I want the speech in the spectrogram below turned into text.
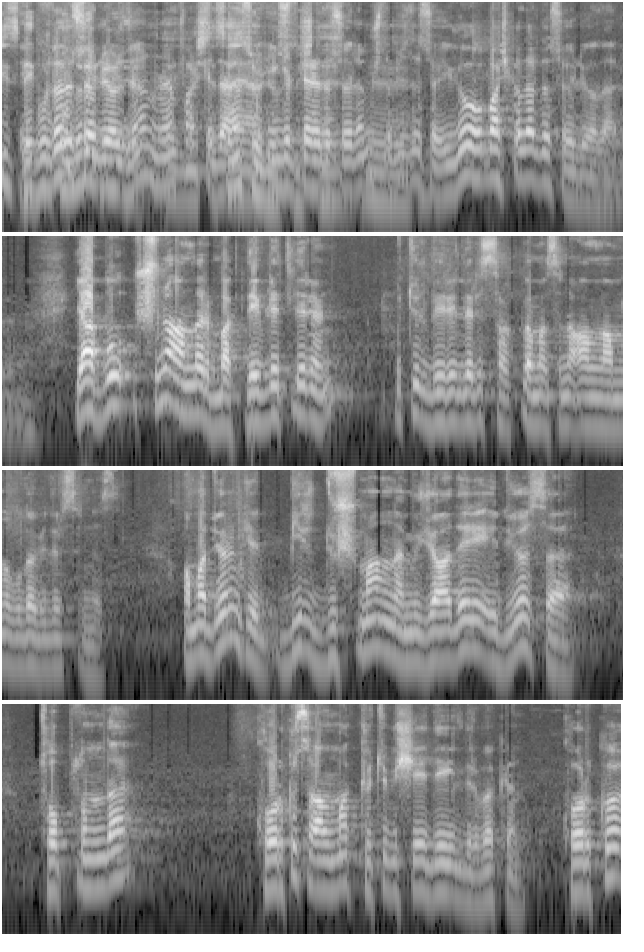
Biz E burada da söylüyoruz canım. Ne fark işte eder sen yani? söylüyorsun İngiltere'de işte. söylemişti, biz de söylüyoruz. Yo başkaları da söylüyorlar. Ya bu şunu anlarım bak devletlerin bu tür verileri saklamasını anlamlı bulabilirsiniz. Ama diyorum ki bir düşmanla mücadele ediyorsa toplumda korku salmak kötü bir şey değildir bakın. Korku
